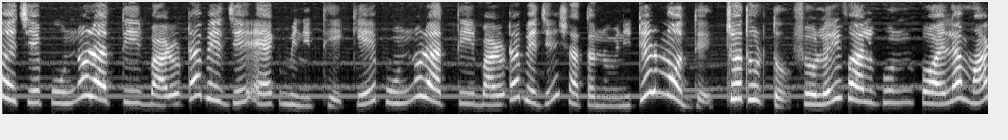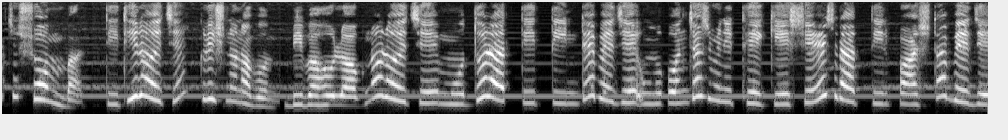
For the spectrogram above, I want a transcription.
রয়েছে পূর্ণ রাত্রির বারোটা বেজে এক মিনিট থেকে পূর্ণ রাত্রির বারোটা বেজে সাতান্ন মিনিটের মধ্যে। চতুর্থ, ষোলোই ফাল্গুন, পয়লা মার্চ, সোমবার। তিথি রয়েছে কৃষ্ণ নবমী। বিবাহ লগ্ন রয়েছে মধ্যরাত্রির তিনটে বেজে উনপঞ্চাশ মিনিট থেকে শেষ রাত্রির পাঁচটা বেজে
